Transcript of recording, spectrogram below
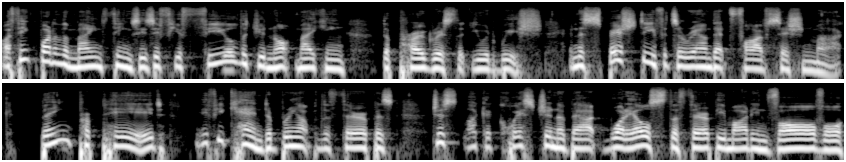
I think one of the main things is if you feel that you're not making the progress that you would wish, and especially if it's around that five session mark, being prepared, if you can, to bring up with the therapist just like a question about what else the therapy might involve, or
